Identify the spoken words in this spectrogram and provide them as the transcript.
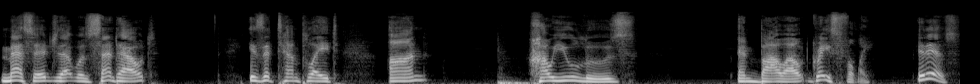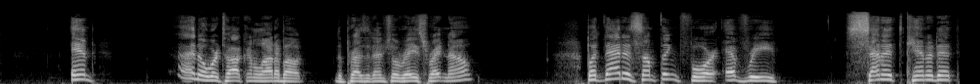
message that was sent out is a template on how you lose and bow out gracefully. It is. And I know we're talking a lot about the presidential race right now, but that is something for every Senate candidate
